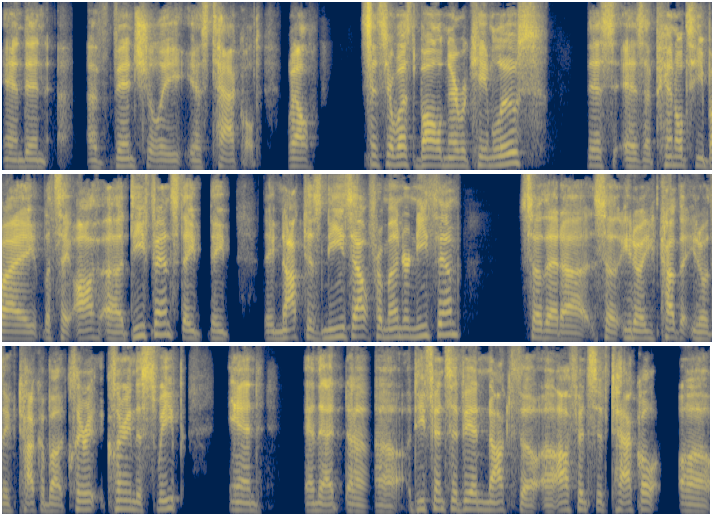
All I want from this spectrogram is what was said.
and then eventually is tackled. Well, since there was the ball never came loose, this is a penalty by let's say off uh, defense. They they they knocked his knees out from underneath him, so that uh so you know you caught that you know they talk about clearing clearing the sweep and and that uh, defensive end knocked the uh, offensive tackle uh,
